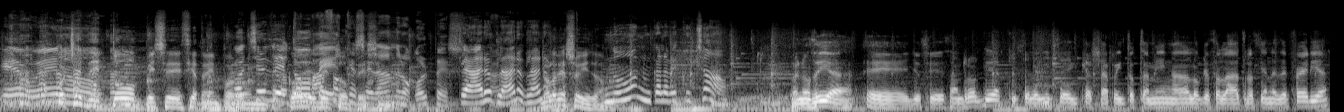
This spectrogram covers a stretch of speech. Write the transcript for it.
Qué bueno. Coches de tope se decía también por Coches de coches tope. Que se dan de los golpes. Claro, claro, claro. ¿No lo habías oído? No, nunca lo había escuchado. Buenos días, eh, yo soy de San Roque, aquí se le dice cacharritos también a lo que son las atracciones de feria,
